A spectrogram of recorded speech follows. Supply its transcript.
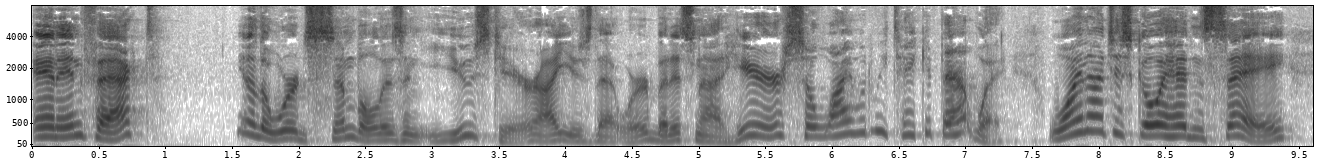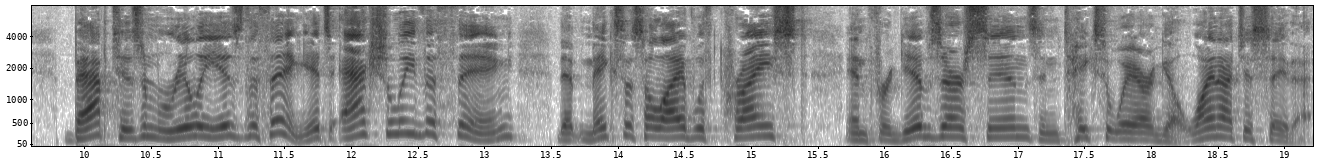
And in fact, you know, the word symbol isn't used here. I use that word, but it's not here. So why would we take it that way? Why not just go ahead and say baptism really is the thing? It's actually the thing that makes us alive with Christ and forgives our sins and takes away our guilt. Why not just say that?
